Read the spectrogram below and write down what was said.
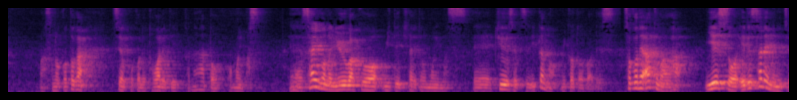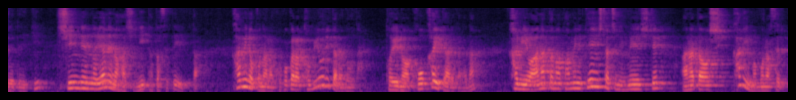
まあ、そのことが強くここで問われていくかなと思います。え最後の誘惑を見ていきたいと思います、え9節以下の御言葉です。そこで悪魔はイエスをエルサレムに連れて行き神殿の屋根の端に立たせていった神の子ならここから飛び降りたらどうだというのはこう書いてあるからだ神はあなたのために天使たちに命じてあなたをしっかり守らせる。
